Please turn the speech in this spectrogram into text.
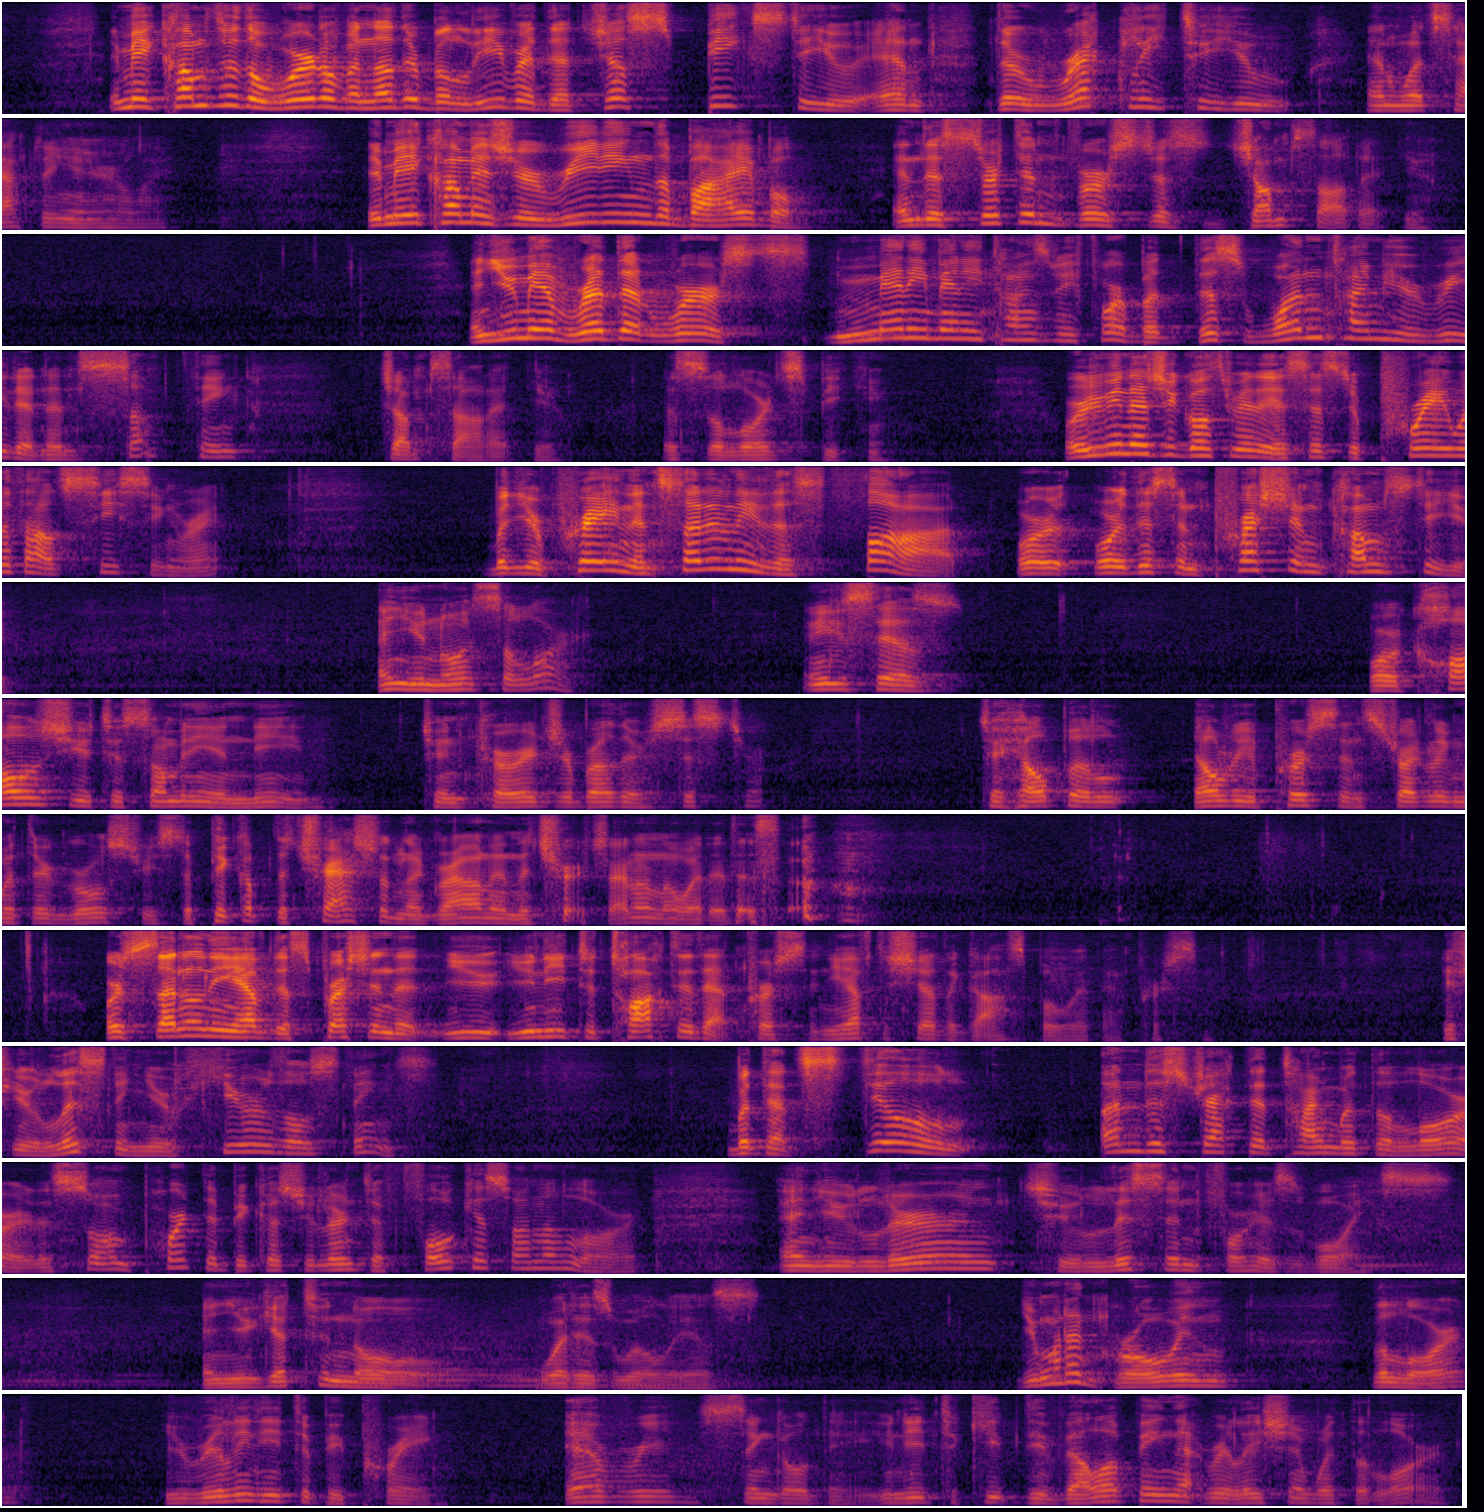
It may come through the word of another believer that just speaks to you and directly to you and what's happening in your life. It may come as you're reading the Bible and this certain verse just jumps out at you. And you may have read that verse many, many times before, but this one time you read it and something jumps out at you. It's the Lord speaking. Or even as you go through it, it says to pray without ceasing, right? But you're praying, and suddenly this thought or, or this impression comes to you and you know it's the Lord. And He says, or calls you to somebody in need to encourage your brother or sister, to help an elderly person struggling with their groceries, to pick up the trash on the ground in the church. I don't know what it is. or suddenly you have this impression that you, you need to talk to that person. You have to share the gospel with that person. If you're listening, you hear those things. But that still undistracted time with the Lord is so important because you learn to focus on the Lord and you learn to listen for His voice. And you get to know what His will is. You want to grow in the Lord? You really need to be praying every single day. You need to keep developing that relation with the Lord.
